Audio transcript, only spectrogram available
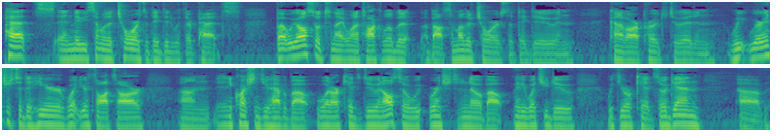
pets and maybe some of the chores that they did with their pets. But we also tonight want to talk a little bit about some other chores that they do and kind of our approach to it. And we, we're interested to hear what your thoughts are on any questions you have about what our kids do. And also, we, we're interested to know about maybe what you do with your kids. So, again, um,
